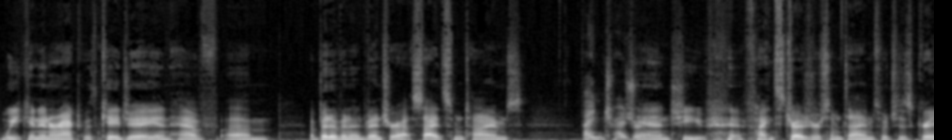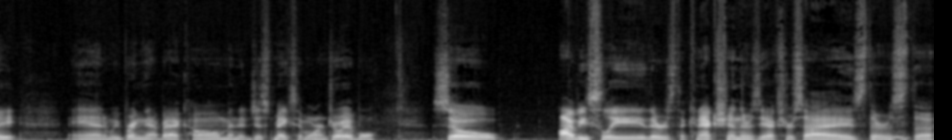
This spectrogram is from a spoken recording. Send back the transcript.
we can interact with KJ and have um, a bit of an adventure outside sometimes. Find treasure. And she finds treasure sometimes, which is great. And we bring that back home, and it just makes it more enjoyable. So, obviously, there's the connection, there's the exercise, there's the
